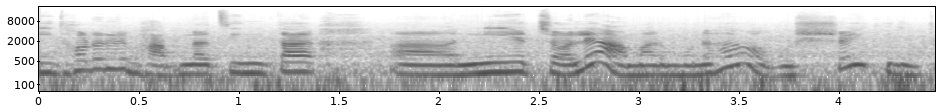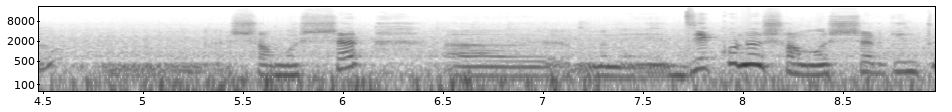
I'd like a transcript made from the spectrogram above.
এই ধরনের ভাবনা চিন্তা আহ, নিয়ে চলে। আমার মনে হয় অবশ্যই কিন্তু সমস্যার মানে যে কোনো সমস্যার কিন্তু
